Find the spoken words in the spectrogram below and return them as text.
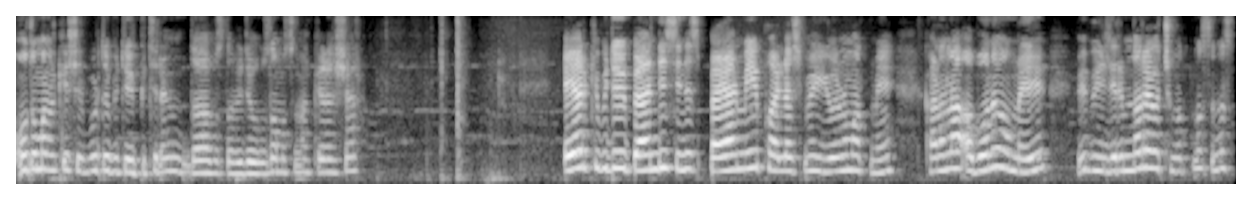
O zaman arkadaşlar burada videoyu bitirelim. Daha fazla video uzamasın arkadaşlar. Eğer ki videoyu beğendiyseniz beğenmeyi, paylaşmayı, yorum atmayı, kanala abone olmayı ve bildirimleri açmayı unutmasınız.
